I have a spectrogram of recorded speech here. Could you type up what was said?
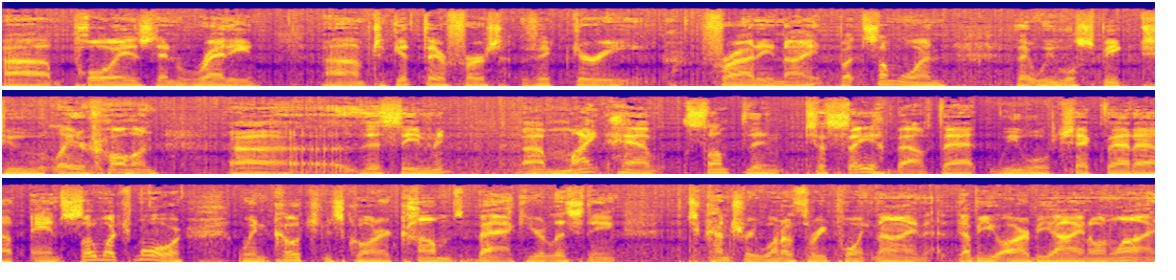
uh, poised and ready um, to get their first victory Friday night. But someone that we will speak to later on uh, this evening uh, might have something to say about that. We will check that out and so much more when Coach's Corner comes back. You're listening to Country 103.9 WRBI and online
